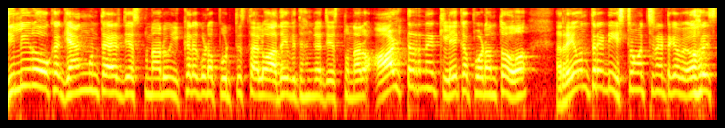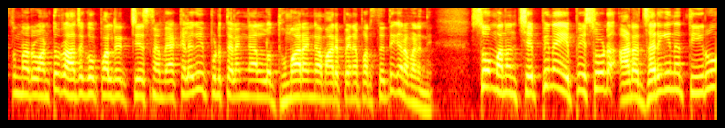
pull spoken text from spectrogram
ఢిల్లీలో ఒక గ్యాంగ్ను తయారు చేస్తున్నారు. ఇక్కడ కూడా పూర్తి స్థాయిలో అదే విధంగా చేస్తున్నారు. ఆల్టర్నేట్ లేకపోవడంతో రేవంత్ రెడ్డి ఇష్టం వచ్చినట్టుగా వ్యవహరిస్తున్నారు అంటూ రాజగోపాల్ రెడ్డి చేసిన వ్యాఖ్యలు ఇప్పుడు తెలంగాణలో దుమారంగా మారిపోయిన పరిస్థితి కనబడింది. సో మనం చెప్పిన ఎపిసోడ్ ఆడ జరిగిన తీరు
